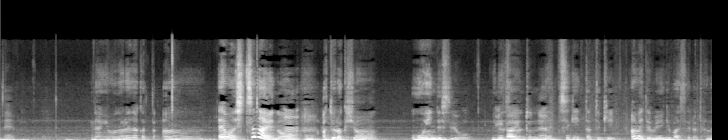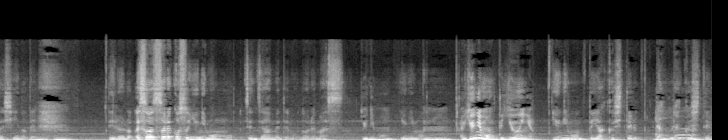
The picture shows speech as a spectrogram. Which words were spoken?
ね。何も乗れなかった。あー。でも室内のうんうんうん。アトラクション多いんですよ、意外とね。次行った時雨でもユニバーサルは楽しいので、うんいろいろ。えそそれこそユニモンも全然雨でも乗れます。ユニモン？ユニモン、うん。あユニモンって言うんや。ユニモンって訳してる。略してる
